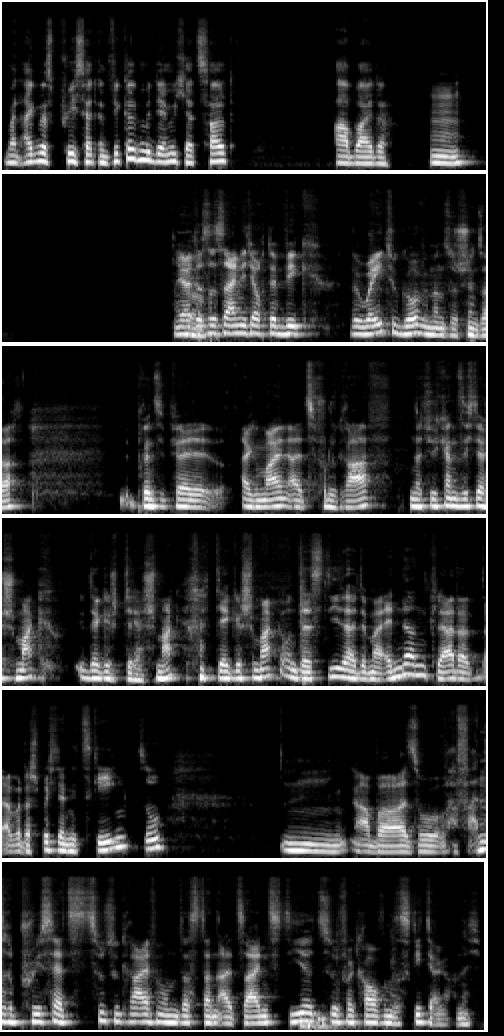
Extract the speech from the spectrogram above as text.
mein eigenes Preset entwickelt, mit dem ich jetzt halt arbeite. Mhm. Ja, das ist eigentlich auch der Weg, the way to go, wie man so schön sagt. Prinzipiell allgemein als Fotograf. Natürlich kann sich der Schmack, der, der Schmack, der Geschmack und der Stil halt immer ändern. Klar, da, aber da spricht ja nichts gegen, so. Mm, aber so auf andere Presets zuzugreifen, um das dann als seinen Stil zu verkaufen, das geht ja gar nicht.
